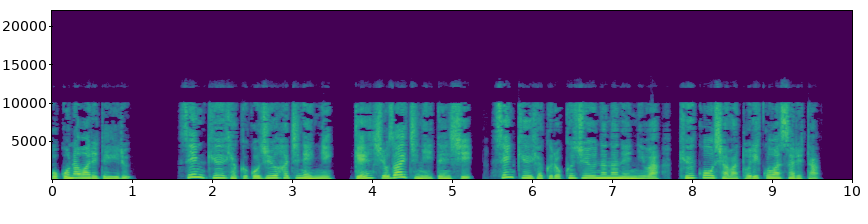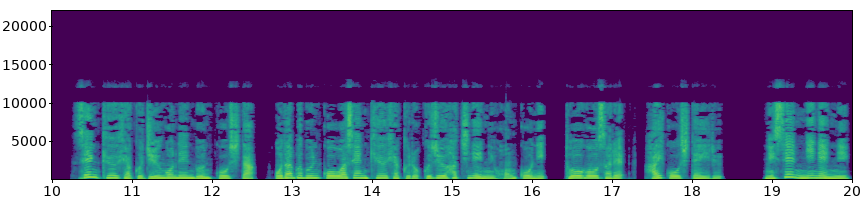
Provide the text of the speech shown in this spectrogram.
行われている。1958年に現所在地に移転し、1967年には旧校舎は取り壊された。1915年分校した小田部分校は1968年に本校に統合され廃校している。2002年に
